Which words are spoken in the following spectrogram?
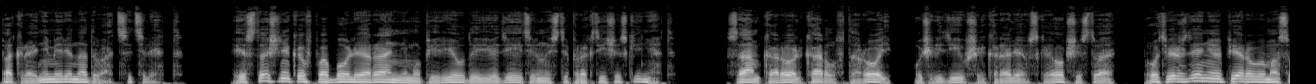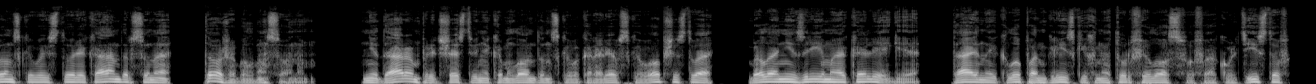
по крайней мере, на 20 лет. Источников по более раннему периоду ее деятельности практически нет. Сам король Карл II, учредивший королевское общество, по утверждению первого масонского историка Андерсона, тоже был масоном. Недаром предшественником лондонского королевского общества была незримая коллегия, тайный клуб английских натурфилософов и оккультистов,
